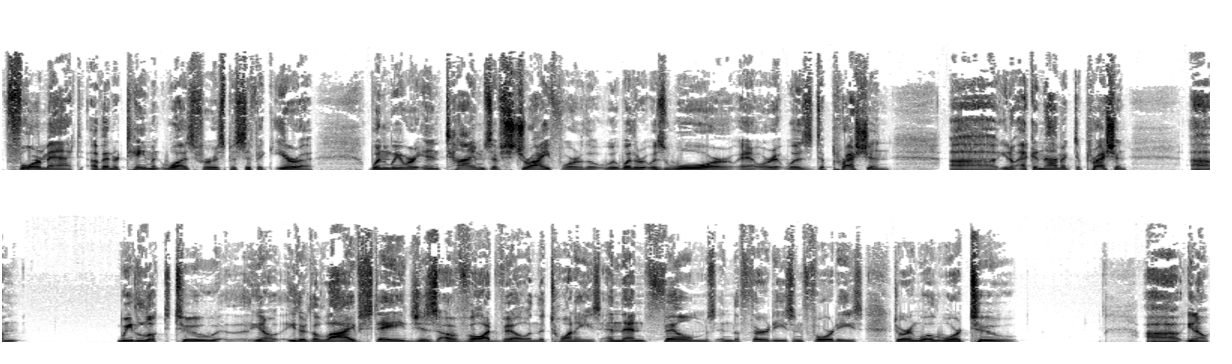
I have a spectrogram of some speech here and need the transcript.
format of entertainment was for a specific era, when we were in times of strife, or the, whether it was war or it was depression, uh, you know, economic depression, um, we looked to you know either the live stages of vaudeville in the 20s and then films in the 30s and 40s during world war ii uh, you know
